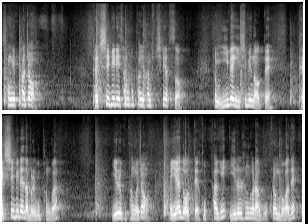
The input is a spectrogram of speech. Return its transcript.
성립하죠? 111이 3 곱하기 37이었어. 그럼 222는 어때? 111에다 뭘 곱한 거야? 2를 곱한 거죠? 얘도 어때? 곱하기 2를 한 거라고. 그럼 뭐가 돼?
